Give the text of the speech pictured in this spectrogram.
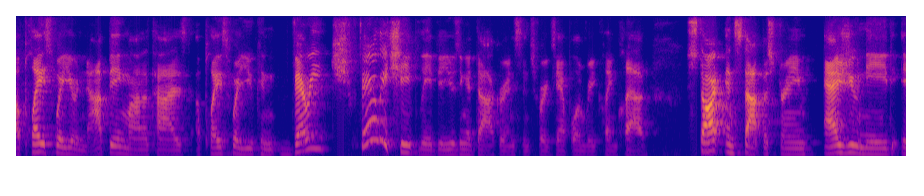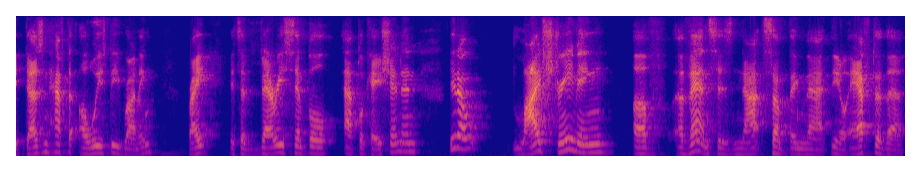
a place where you're not being monetized, a place where you can very fairly cheaply, if you're using a Docker instance, for example, in Reclaim Cloud, start and stop a stream as you need. It doesn't have to always be running, right? It's a very simple application. And, you know, live streaming of events is not something that, you know, after the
